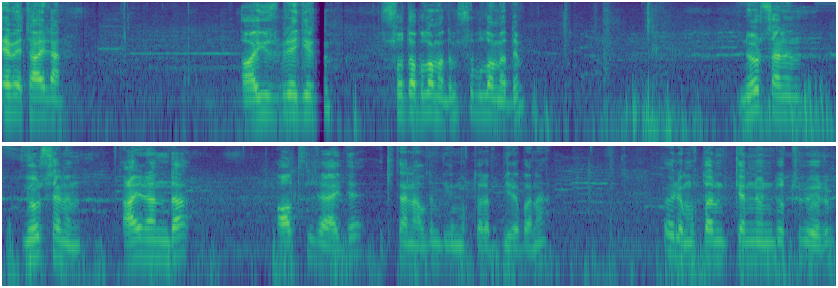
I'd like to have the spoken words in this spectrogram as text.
Evet Aylan. A101'e girdim. Soda bulamadım, su bulamadım. Nörsa'nın Yorsa'nın ayranında 6 liraydı. İki tane aldım. Biri muhtara, biri bana. Öyle muhtarın dükkanının önünde oturuyorum.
